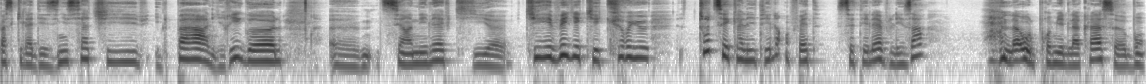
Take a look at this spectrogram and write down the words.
parce qu'il a des initiatives, il parle, il rigole, euh, c'est un élève qui, euh, qui est éveillé, qui est curieux. Toutes ces qualités-là, en fait, cet élève les a. Là où le premier de la classe, euh, bon,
